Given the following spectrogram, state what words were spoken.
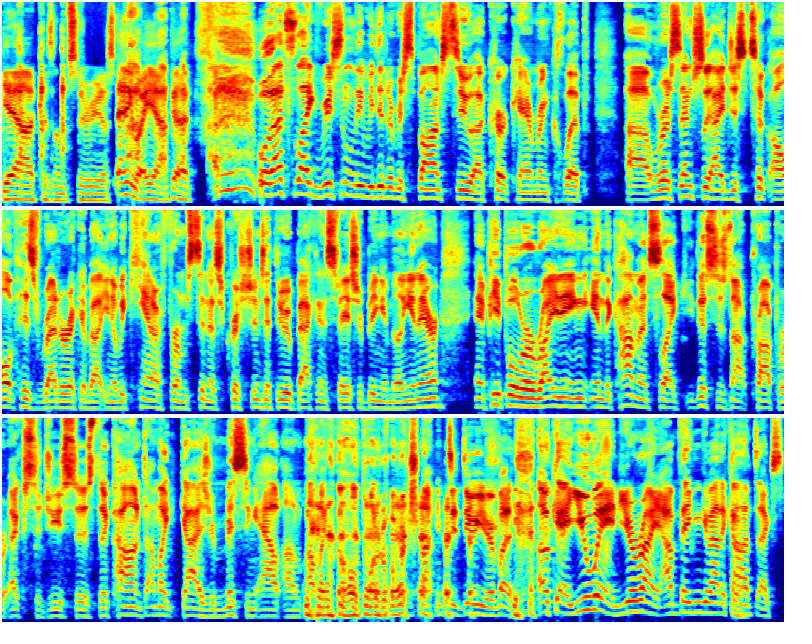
yeah, because I'm serious. Anyway, yeah, go ahead. well, that's like recently we did a response to a Kirk Cameron clip uh, where essentially I just took all of his rhetoric about, you know, we can't affirm sin as Christians and threw it back in his face for being a millionaire. And people were writing in the comments like, this is not proper exegesis. The con, I'm like, guys, you're missing out on, on like the whole point of what we're trying to do here. But okay, you win. You're right. I'm thinking about a context.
